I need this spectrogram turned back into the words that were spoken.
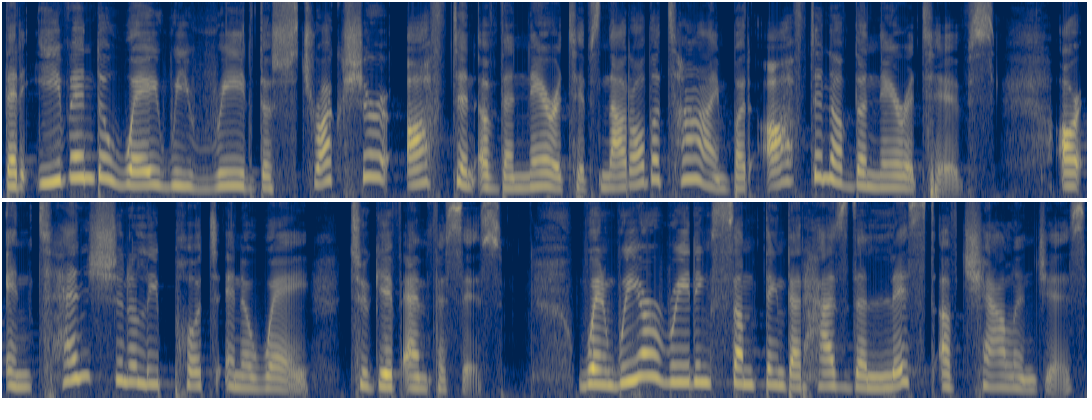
that even the way we read the structure often of the narratives, not all the time, but often of the narratives, are intentionally put in a way to give emphasis. When we are reading something that has the list of challenges,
